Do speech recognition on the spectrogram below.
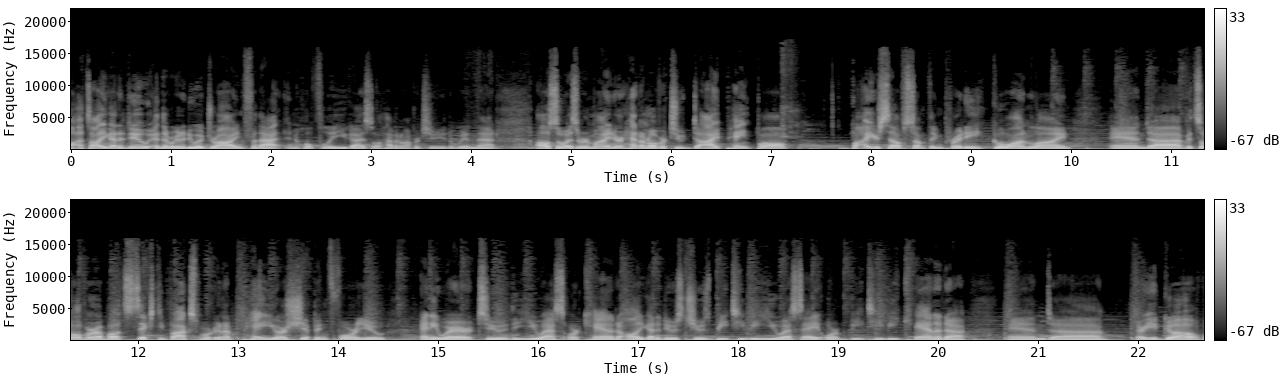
that's all you got to do. And then we're going to do a drawing for that, and hopefully you guys will have an opportunity to win that. Also, as a reminder, head on over to Dye Paintball, buy yourself something pretty, go online, and uh, if it's over about sixty bucks, we're going to pay your shipping for you. Anywhere to the U.S. or Canada, all you got to do is choose BTB USA or BTB Canada, and uh, there you go.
